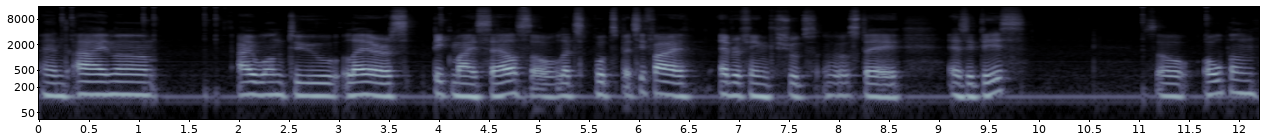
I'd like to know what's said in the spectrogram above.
And I'm I want to layers pick my cell so let's put specify. Everything should stay as it is. So open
